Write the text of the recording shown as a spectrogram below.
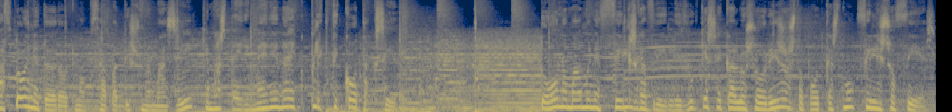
Αυτό είναι το ερώτημα που θα απαντήσουμε μαζί και μας περιμένει ένα εκπληκτικό ταξίδι. Το όνομά μου είναι Φίλης Γαβρίλιδου και σε καλωσορίζω στο podcast μου Φιλισοφίες.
